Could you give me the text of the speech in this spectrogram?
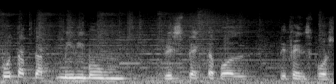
put up that minimum respectable defense force.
